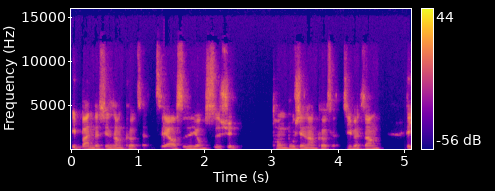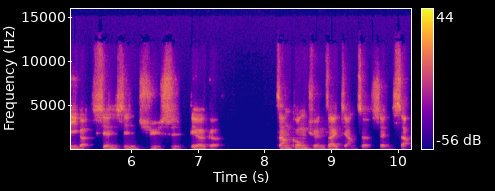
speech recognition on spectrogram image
一般的线上课程，只要是用视讯同步线上课程，基本上第一个线性叙事，第二个掌控权在讲者身上。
